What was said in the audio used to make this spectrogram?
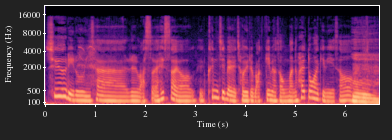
수유리로 이사를 왔어야 했어요. 그 큰 집에 저희를 맡기면서 엄마는 활동하기 위해서 음.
